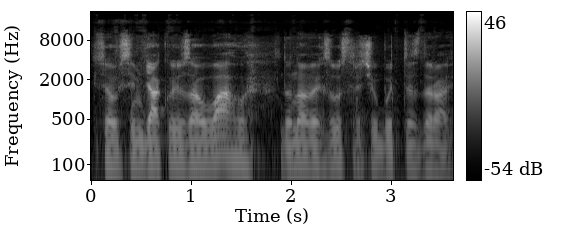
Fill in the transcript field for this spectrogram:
Все, всім дякую за увагу. До нових зустрічей, будьте здорові.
